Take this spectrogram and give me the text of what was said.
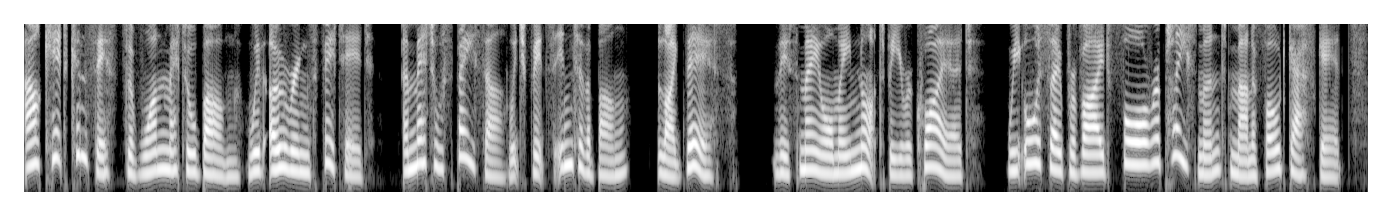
Our kit consists of one metal bung with O-rings fitted, a metal spacer which fits into the bung, like this. This may or may not be required. We also provide four replacement manifold gaskets.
